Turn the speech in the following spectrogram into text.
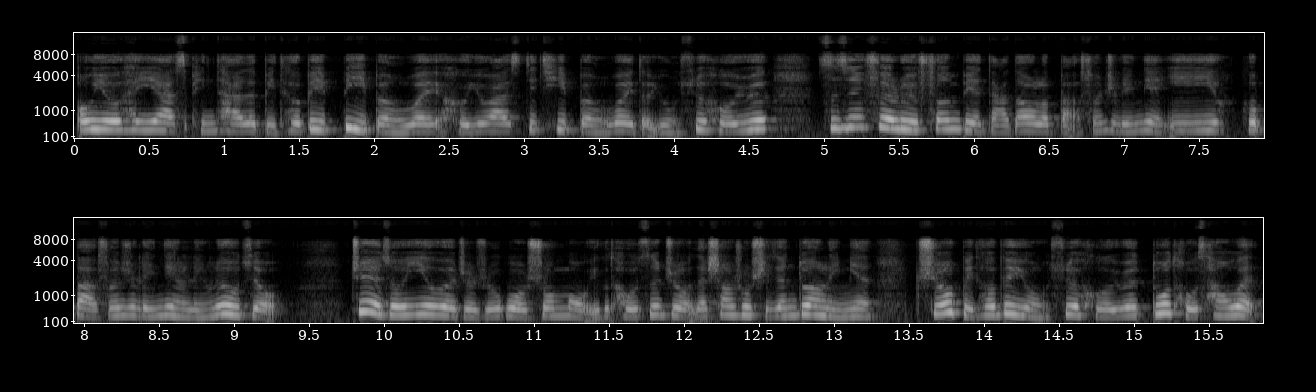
，OUKES 平台的比特币 B 本位和 USDT 本位的永续合约资金费率分别达到了百分之零点一一和百分之零点零六九。这也就意味着，如果说某一个投资者在上述时间段里面持有比特币永续合约多头仓位，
